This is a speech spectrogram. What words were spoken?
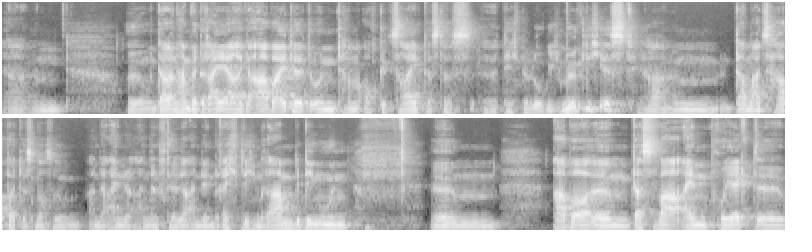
Ja, ähm, äh, und daran haben wir drei Jahre gearbeitet und haben auch gezeigt, dass das äh, technologisch möglich ist. Ja, ähm, damals hapert es noch so an der einen oder anderen Stelle an den rechtlichen Rahmenbedingungen. Ähm, aber ähm, das war ein Projekt, äh,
